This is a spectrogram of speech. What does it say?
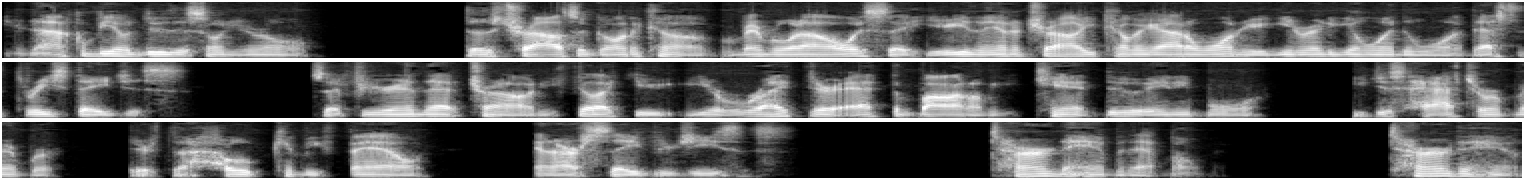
You're not going to be able to do this on your own. Those trials are going to come. Remember what I always say you're either in a trial, you're coming out of one, or you're getting ready to go into one. That's the three stages. So if you're in that trial and you feel like you, you're right there at the bottom, you can't do it anymore, you just have to remember there's the hope can be found in our Savior Jesus. Turn to Him in that moment. Turn to him.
